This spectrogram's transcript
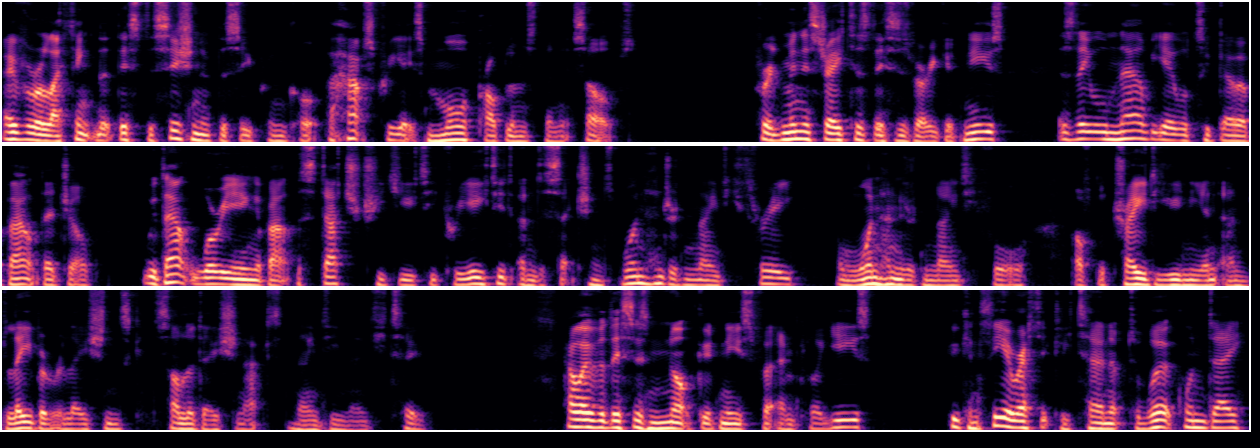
Overall, I think that this decision of the Supreme Court perhaps creates more problems than it solves. For administrators, this is very good news, as they will now be able to go about their job without worrying about the statutory duty created under sections 193 and 194 of the Trade Union and Labour Relations Consolidation Act 1992. However, this is not good news for employees who can theoretically turn up to work one day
